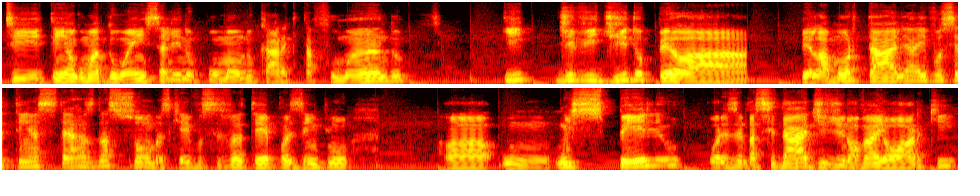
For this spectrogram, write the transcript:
se tem alguma doença ali no pulmão do cara que está fumando e dividido pela, pela mortalha, aí você tem as terras das sombras, que aí você vai ter, por exemplo, uh, um, um, espelho, por exemplo, da cidade de Nova York,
